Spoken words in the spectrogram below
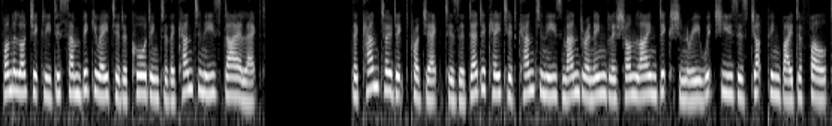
phonologically disambiguated according to the Cantonese dialect The Cantodict project is a dedicated Cantonese Mandarin English online dictionary which uses Jyutping by default.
